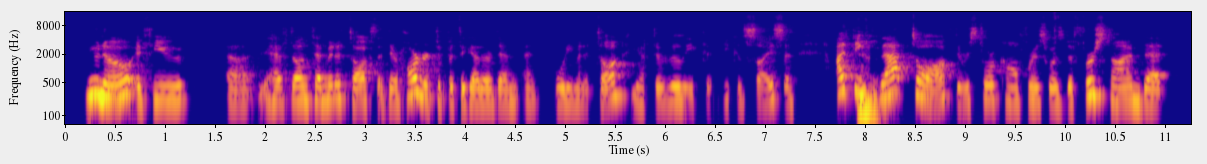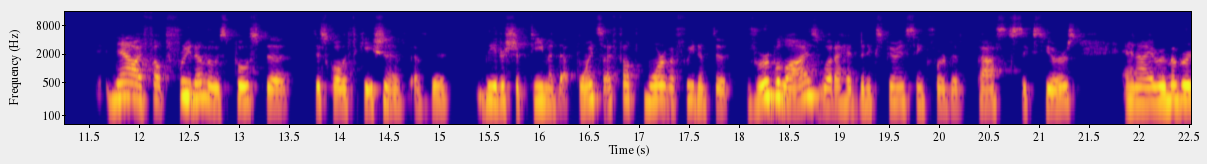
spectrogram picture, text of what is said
you know if you uh, have done 10 minute talks that they're harder to put together than a 40 minute talk you have to really be concise and I think yeah. that talk, the Restore conference, was the first time that now I felt freedom. It was post the disqualification of, of the leadership team at that point. So I felt more of a freedom to verbalize what I had been experiencing for the past six years. And I remember,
